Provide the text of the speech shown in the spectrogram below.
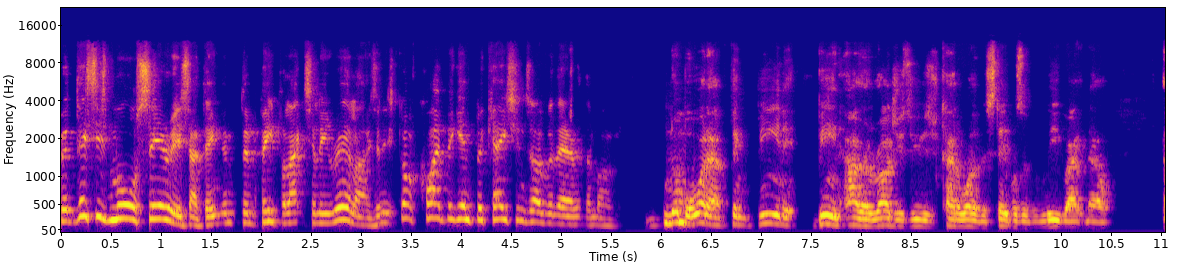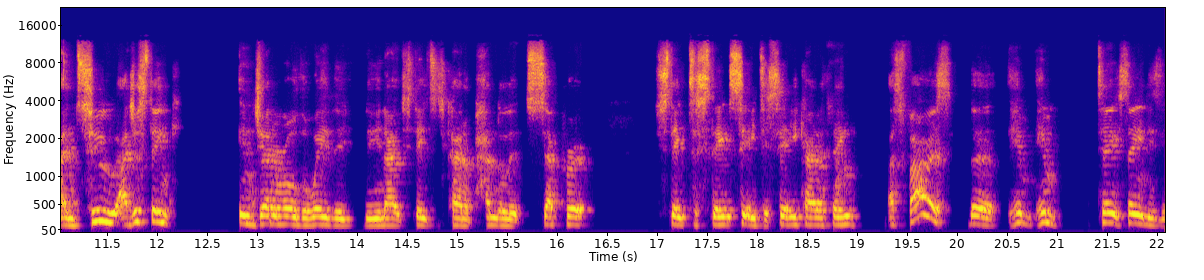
But this is more serious, I think, than, than people actually realise. And it's got quite big implications over there at the moment. Number one, I think being it being Aaron Rodgers, who's kind of one of the staples of the league right now. And two, I just think in general, the way the, the United States is kind of handle it separate, state to state, city to city kind of thing. As far as the him him t- saying he's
